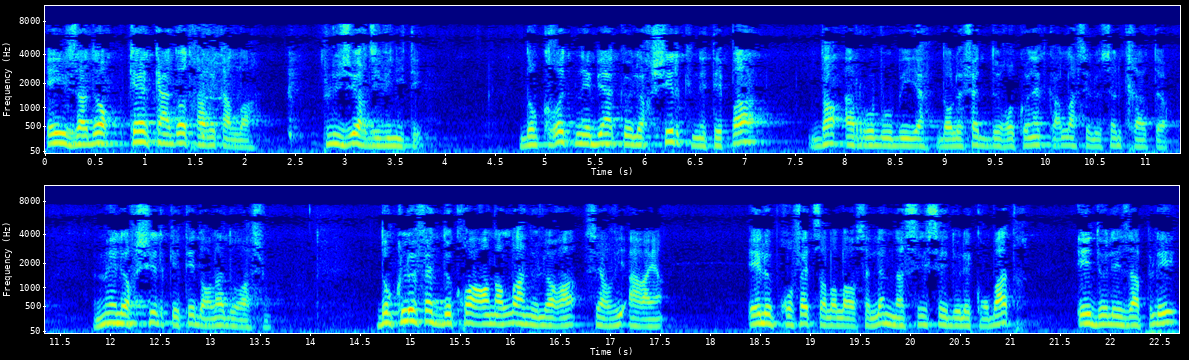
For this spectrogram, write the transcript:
et ils adorent quelqu'un d'autre avec Allah, plusieurs divinités. Donc retenez bien que leur shirk n'était pas dans ar dans le fait de reconnaître qu'Allah c'est le seul créateur. Mais leur shirk était dans l'adoration. Donc le fait de croire en Allah ne leur a servi à rien. Et le prophète sallallahu alayhi wa sallam n'a cessé de les combattre et de les appeler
